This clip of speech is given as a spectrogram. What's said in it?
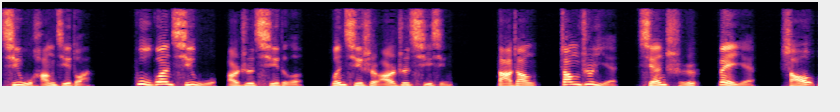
其五行极短。故观其武而知其德，闻其事而知其行。大张，张之也；咸池贝也，韶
